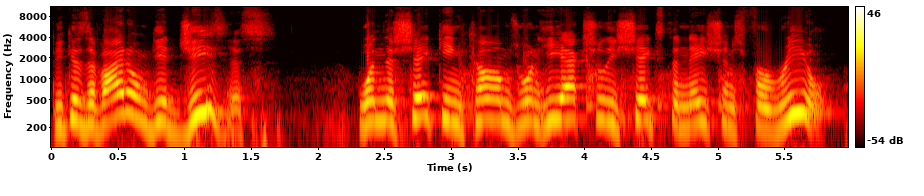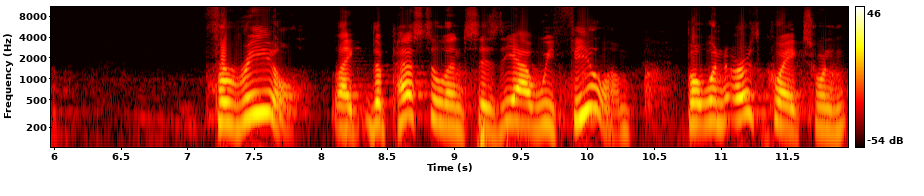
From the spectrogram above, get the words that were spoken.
Because if I don't get Jesus, when the shaking comes, when he actually shakes the nations for real, for real, like the pestilences, yeah, we feel them. But when earthquakes, when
